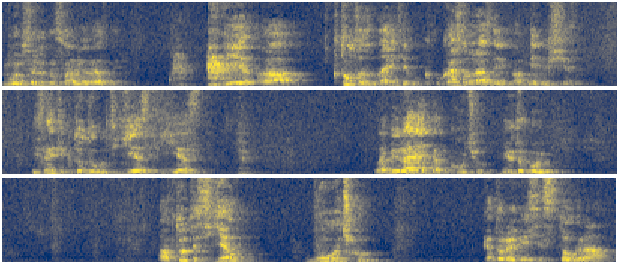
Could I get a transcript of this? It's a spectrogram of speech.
мы абсолютно с вами разные. И а, кто-то, знаете, у, каждого разный обмен веществ. И знаете, кто-то вот ест, ест, набирает там кучу, и такой. А кто-то съел булочку, которая весит 100 грамм,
